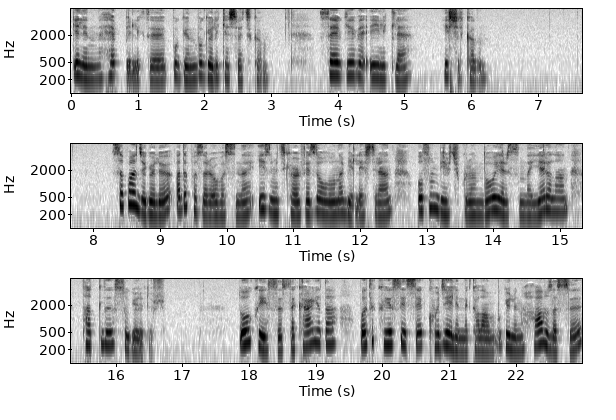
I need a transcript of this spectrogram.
Gelin hep birlikte bugün bu gölü keşfe çıkalım. Sevgi ve iyilikle yeşil kalın. Sapanca Gölü, Adapazarı Ovası'nı İzmit Körfezi Oğlu'na birleştiren uzun bir çukurun doğu yarısında yer alan tatlı su gölüdür. Doğu kıyısı Sakarya'da, batı kıyısı ise Kocaeli'nde kalan bu gölün havzası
